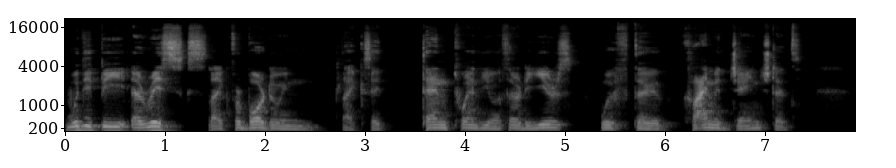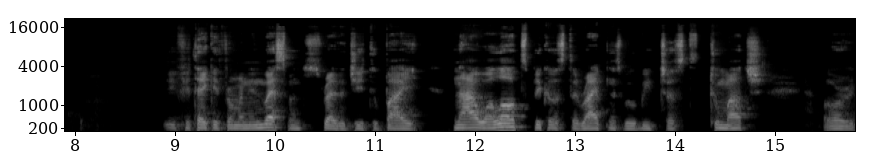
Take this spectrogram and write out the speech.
would it be a risk like for Bordeaux in like say 10, 20 or 30 years with the climate change that if you take it from an investment strategy to buy now a lot because the ripeness will be just too much or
